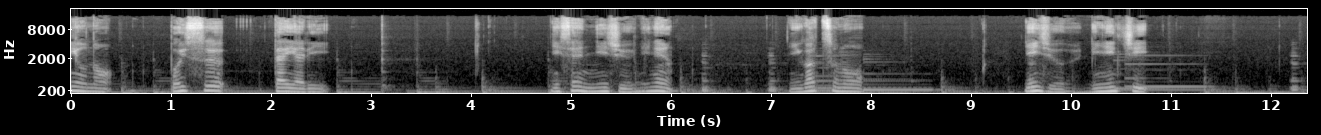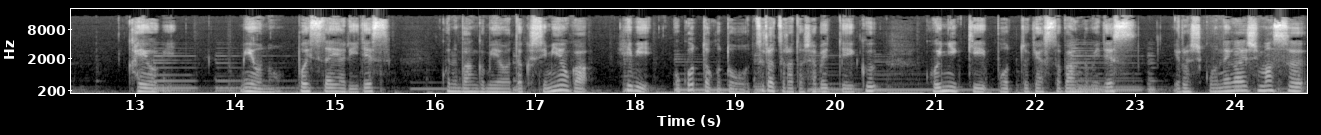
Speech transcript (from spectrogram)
ミオのボイスダイアリー。2022年2月の22日火曜日ミオのボイスダイアリーです。この番組は私ミオが日々起こったことをつらつらと喋っていく恋日記ポッドキャスト番組です。よろしくお願いします。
